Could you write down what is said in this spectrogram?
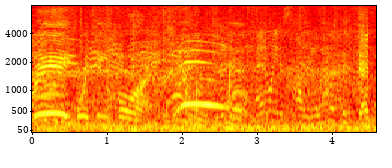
three, 14, four.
